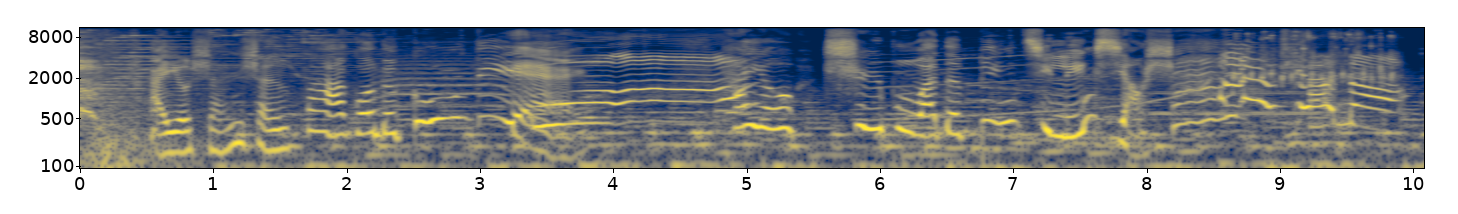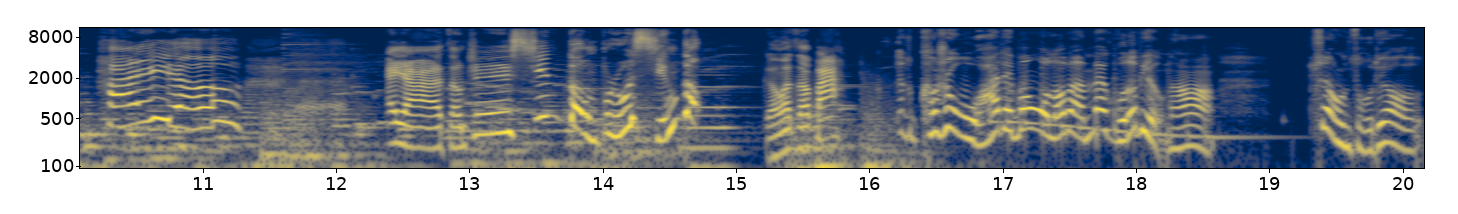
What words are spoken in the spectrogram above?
还有闪闪发光的宫殿，还有吃不完的冰淇淋小山。天哪！还有，哎呀，总之心动不如行动，跟我走吧。可是我还得帮我老板卖果德饼呢。这样走掉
